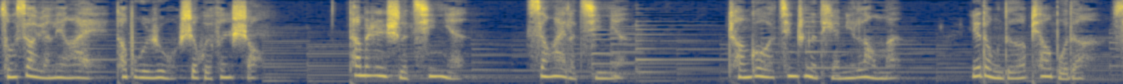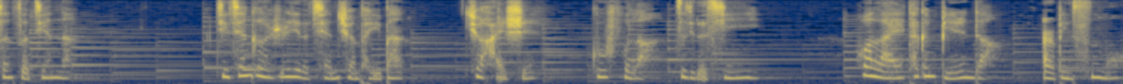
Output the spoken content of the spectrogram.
从校园恋爱到步入社会分手，他们认识了七年，相爱了七年，尝过青春的甜蜜浪漫，也懂得漂泊的酸涩艰难。几千个日夜的缱绻陪伴，却还是辜负了自己的心意，换来他跟别人的耳鬓厮磨。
